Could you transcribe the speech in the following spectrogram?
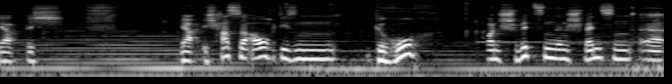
ja, ich. Ja, ich hasse auch diesen Geruch von schwitzenden Schwänzen. Äh,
